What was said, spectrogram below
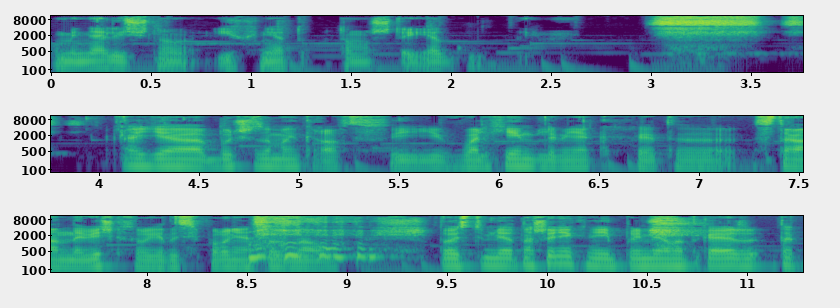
у меня лично их нету, потому что я глупый. А я больше за Майнкрафт, и Вальхейм для меня какая-то странная вещь, которую я до сих пор не осознал. То есть у меня отношение к ней примерно такая же, так,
